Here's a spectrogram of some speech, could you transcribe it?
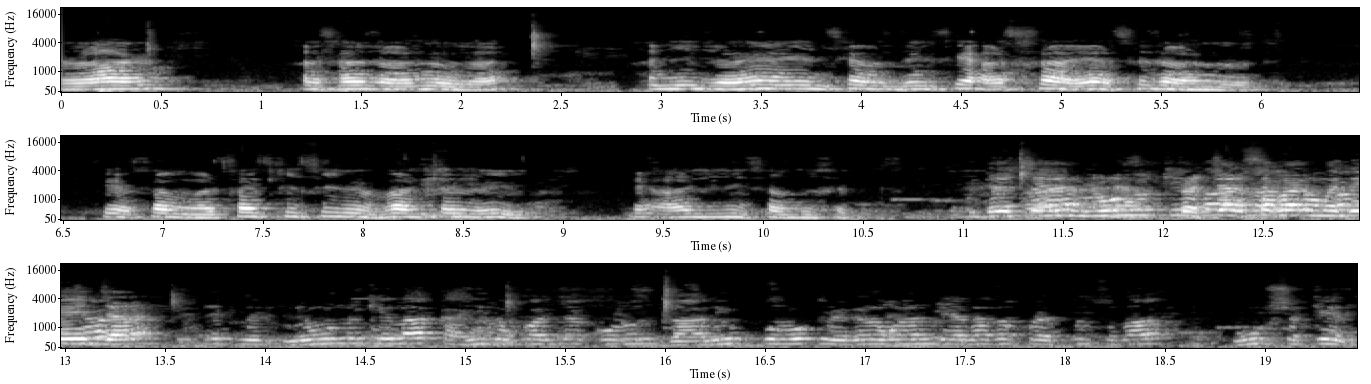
राग असा जाणवला आणि जया उद्देश आस्था आहे असं जाणवलं की आता मताची किती रूपांतर होईल हे आज मी सांगू शकतो प्रचार सभांमध्ये. निवडणुकीला काही लोकांच्याकडून जाणीवपूर्वक वेगळं वळण देण्याचा प्रयत्न सुद्धा होऊ शकेल.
